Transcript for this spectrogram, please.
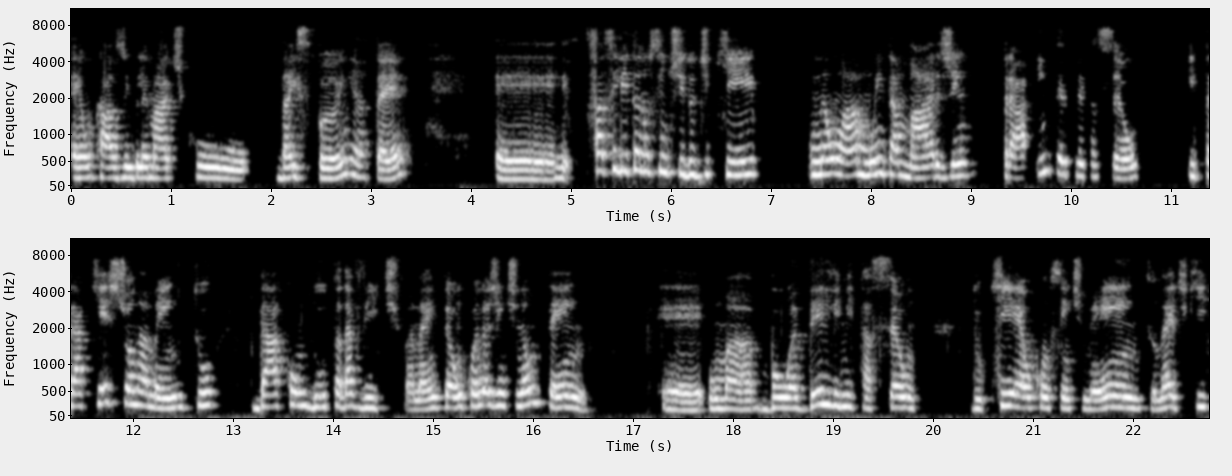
é um caso emblemático da Espanha até, é, facilita no sentido de que não há muita margem para interpretação e para questionamento da conduta da vítima, né? Então, quando a gente não tem é, uma boa delimitação do que é o consentimento, né? De que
